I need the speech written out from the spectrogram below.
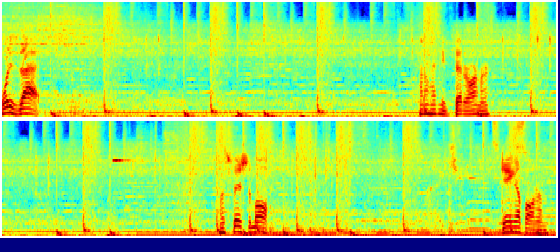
What is that? I don't have any better armor. Let's finish them all. Gang up on them.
